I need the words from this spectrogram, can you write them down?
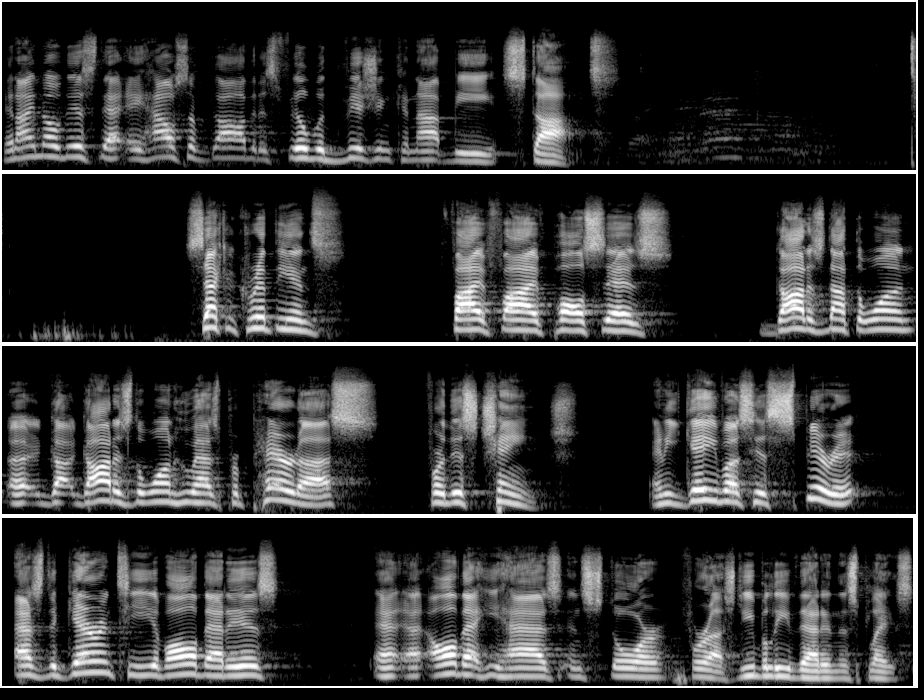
And I know this that a house of God that is filled with vision cannot be stopped. Second Corinthians 5 5, Paul says, God is not the one, uh, God, is the one who has prepared us for this change. And He gave us His Spirit as the guarantee of all that is, all that He has in store for us. Do you believe that in this place?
